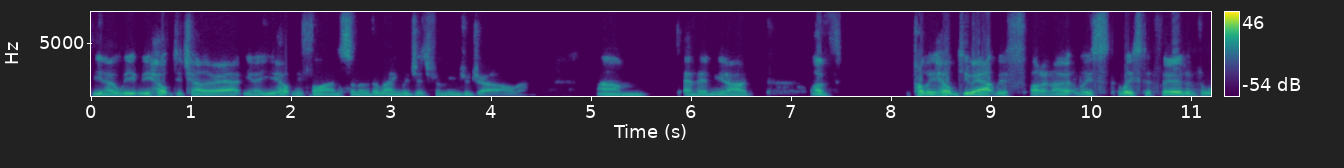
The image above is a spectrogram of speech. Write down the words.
you know we, we helped each other out you know you helped me find some of the languages from Indrajal and um and then you know I've probably helped you out with I don't know at least at least a third of the,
